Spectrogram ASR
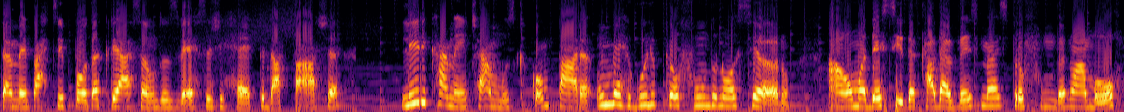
também participou da criação dos versos de rap da faixa. Liricamente, a música compara um mergulho profundo no oceano a uma descida cada vez mais profunda no amor,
